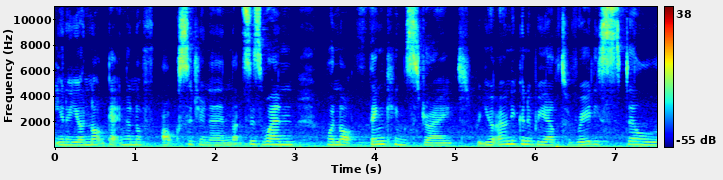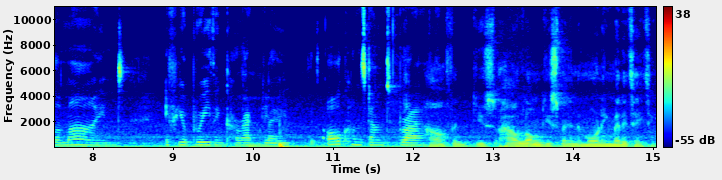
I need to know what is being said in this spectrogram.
you know you're not getting enough oxygen in, that is when we're not thinking straight. But you're only going to be able to really still the mind if you're breathing correctly. It all comes down to breath. How often do you? How long do you spend in the morning meditating?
